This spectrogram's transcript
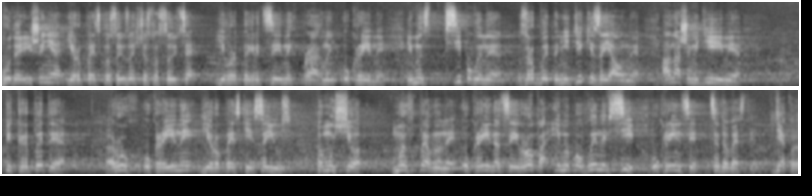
буде рішення Європейського Союзу, що стосується євроінтеграційних прагнень України. І ми всі повинні зробити не тільки заявами, а нашими діями підкріпити рух України в Європейський Союз, тому що ми впевнені, Україна це Європа, і ми повинні всі українці це довести. Дякую.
